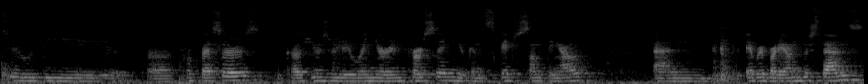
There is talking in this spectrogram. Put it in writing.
to the uh, professors because usually when you're in person you can sketch something out and everybody understands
